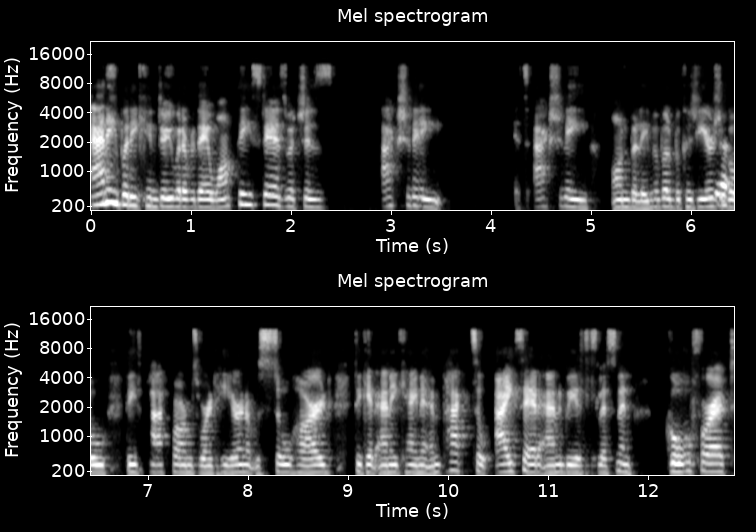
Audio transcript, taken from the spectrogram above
anybody can do whatever they want these days, which is actually it's actually unbelievable because years yeah. ago these platforms weren't here and it was so hard to get any kind of impact. So I said anybody is listening, go for it,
